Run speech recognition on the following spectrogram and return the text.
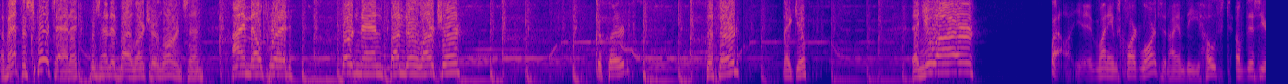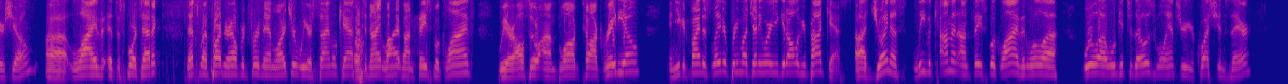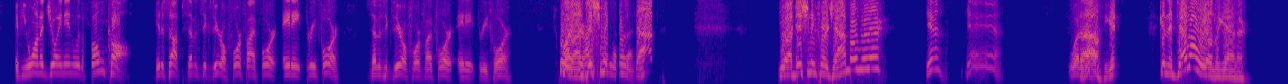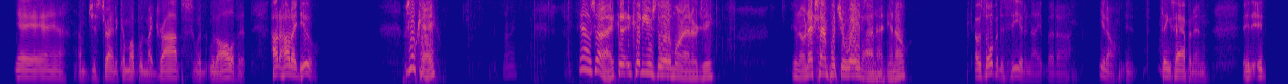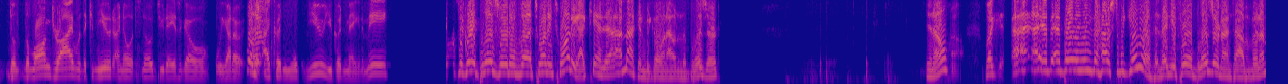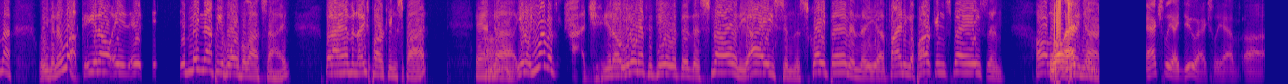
of At the Sports Attic, presented by Larcher and Lorensen. I'm Alfred Ferdinand Thunder Larcher, The third. the third. Thank you. And you are. Well, my name is Clark Lorensen, and I am the host of this here show, uh, live at the Sports Attic. That's my partner, Alfred Ferdinand Larcher. We are simulcast Oh. tonight live on Facebook Live. We are also on Blog Talk Radio, and you can find us later pretty much anywhere you get all of your podcasts. Uh, join us, leave a comment on Facebook Live, and we'll uh, we'll uh, we'll get to those. We'll answer your questions there. If you want to join in with a phone call, hit us up 760-454-8834. 760-454-8834. Well, Larcher, how's it auditioning for a job? You auditioning for a job over there? Yeah, yeah, yeah, yeah. What? Uh, Wow, you get getting the demo reel together. yeah, yeah, yeah, yeah. I'm just trying to come up with my drops with with all of it. How how'd I do? It was okay. All right. Yeah, it was all right. Could could have used a little more energy. You know, next time put your weight on it. You know. I was hoping to see you tonight, but uh, you know, it, things happen and. It, it the the long drive with the commute. I know it snowed two days ago. We got to. Well, I, I couldn't make it to you. You couldn't make it to me. It was a great blizzard of uh, 2020. I can't. I'm not going to be going out in the blizzard. You know, Oh. like I, I, I barely leave the house to begin with, and then you throw a blizzard on top of it. I'm not leaving it. Look, you know, it it it, it may not be horrible outside, but I have a nice parking spot. And Oh. uh, you know, you have a garage. You know, you don't have to deal with the, the snow and the ice and the scraping and the uh, finding a parking space and all the Well, actually-. Actually, I do actually have. Uh,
